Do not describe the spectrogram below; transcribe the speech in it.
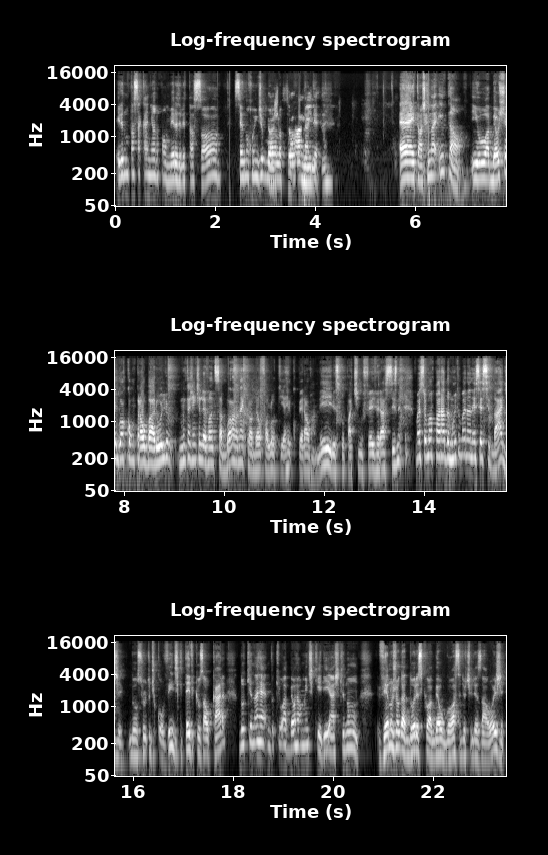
ele não tá sacaneando o Palmeiras, ele tá só sendo ruim de bola, pô, Ramires, né? É, então, acho que é, Então, e o Abel chegou a comprar o barulho. Muita gente levanta essa bola, né? Que o Abel falou que ia recuperar o Ramires, que o Patinho fez virar cisne, mas foi uma parada muito mais na necessidade do surto de Covid, que teve que usar o cara, do que, na, do que o Abel realmente queria. Acho que não. Vendo os jogadores que o Abel gosta de utilizar hoje,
